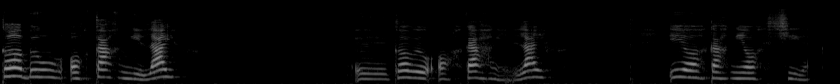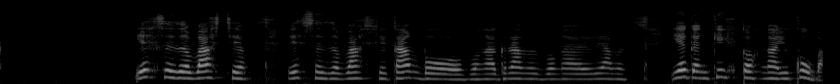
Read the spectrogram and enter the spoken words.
To był ostatni live. Yy, to był ostatni live i ostatni odcinek. Jeszcze zobaczcie, jeszcze zobaczcie tam, bo, bo nagramy, bo nagramy jeden TikTok na YouTube'a.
